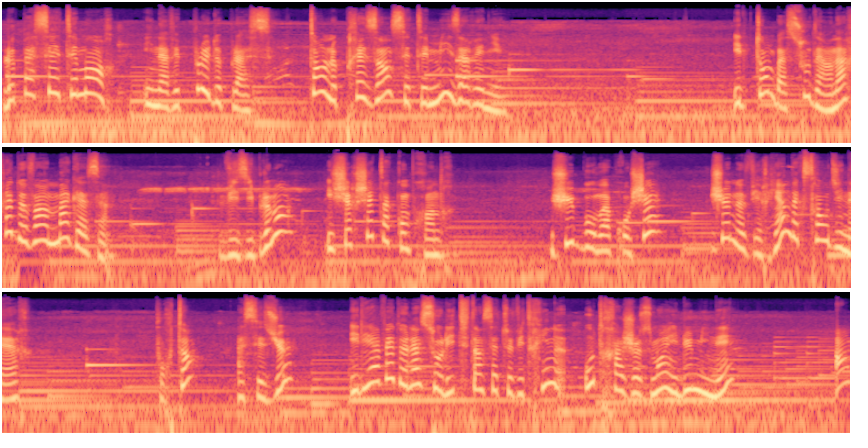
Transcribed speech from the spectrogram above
Le passé était mort, il n'avait plus de place, tant le présent s'était mis à régner. Il tomba soudain en arrêt devant un magasin. Visiblement, il cherchait à comprendre. J'eus beau m'approcher, je ne vis rien d'extraordinaire. Pourtant, à ses yeux, il y avait de l'insolite dans cette vitrine outrageusement illuminée en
